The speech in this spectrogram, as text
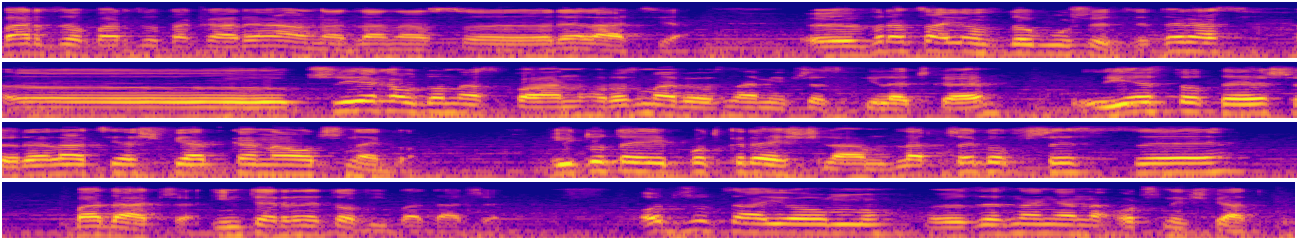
bardzo, bardzo taka realna dla nas e, relacja. E, wracając do Głuszycy. Teraz e, przyjechał do nas pan, rozmawiał z nami przez chwileczkę. Jest to też relacja świadka naocznego. I tutaj podkreślam, dlaczego wszyscy badacze, internetowi badacze, odrzucają zeznania naocznych świadków,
